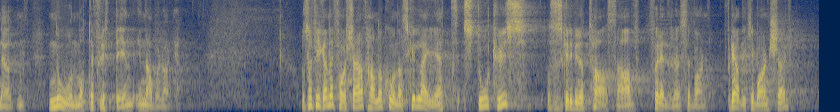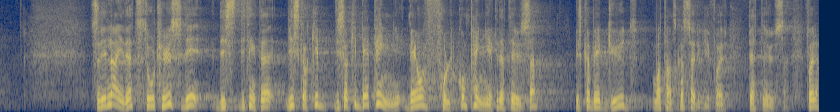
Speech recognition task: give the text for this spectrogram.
nøden. Noen måtte flytte inn i nabolaget. Og Så fikk han det for seg at han og kona skulle leie et stort hus og så skulle de begynne å ta seg av foreldreløse barn. For de hadde ikke barn sjøl. Så de leide et stort hus. De, de, de tenkte vi skal ikke, vi skal ikke be, penger, be folk om penger til dette huset. Vi skal be Gud om at han skal sørge for dette huset. For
